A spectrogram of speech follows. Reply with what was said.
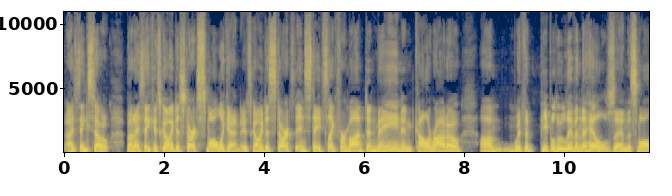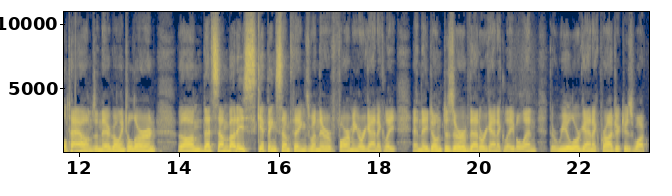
I think so, but I think it's going to start small again. It's going to start in states like Vermont and Maine and Colorado um, with the people who live in the hills and the small towns, and they're going to learn um, that somebody's skipping some things when they're farming organically, and they don't deserve that organic label. And the real organic project is what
